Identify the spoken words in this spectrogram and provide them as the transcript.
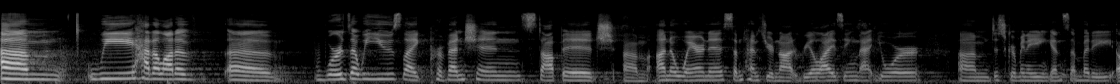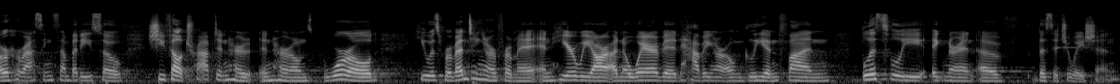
Um, we had a lot of uh, words that we use like prevention, stoppage, um, unawareness. Sometimes you're not realizing that you're um, discriminating against somebody or harassing somebody. So she felt trapped in her in her own world. He was preventing her from it, and here we are, unaware of it, having our own glee and fun, blissfully ignorant of the situation.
